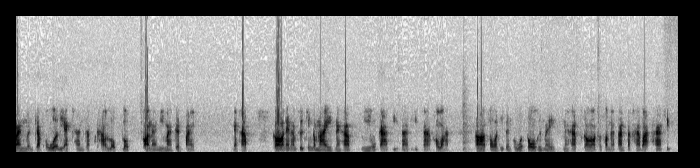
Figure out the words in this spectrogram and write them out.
มันเหมือนกับ over reaction กับข่าวลบลบก่อนหน้านี้มากเกินไปนะครับ ก็แนะนำซื้อเก็งกำไรนะครับ มีโอกาสที่จะดีจากภาวะอ่าโซนที่เป็น over s o ขึ้นไปนะครับ ก็ทดสอบแนวต้านสักห้าบาทห้าสิบส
